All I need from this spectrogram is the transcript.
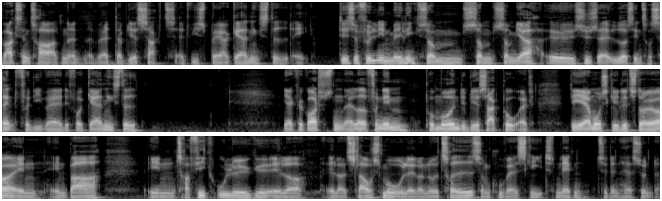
vagtcentralen, at, der bliver sagt, at vi spærrer gerningsstedet af. Det er selvfølgelig en melding, som, som, som jeg øh, synes er yderst interessant, fordi hvad er det for et gerningssted? Jeg kan godt sådan allerede fornemme på måden, det bliver sagt på, at det er måske lidt større end, end bare en trafikulykke eller, eller et slagsmål eller noget tredje, som kunne være sket natten til den her søndag.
